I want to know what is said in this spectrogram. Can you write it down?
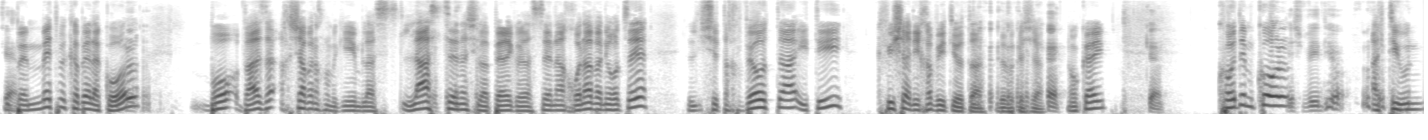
כן. הוא באמת מקבל הכל. בוא, ואז עכשיו אנחנו מגיעים לס- לסצנה של הפרק ולסצנה האחרונה, ואני רוצה שתחווה אותה איתי כפי שאני חוויתי אותה, בבקשה, אוקיי? כן. קודם כל, יש וידאו? הטיעון,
